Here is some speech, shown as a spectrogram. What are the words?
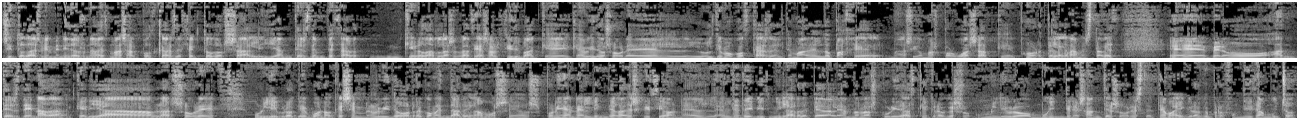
y todas, bienvenidos una vez más al podcast de Efecto Dorsal. Y antes de empezar quiero dar las gracias al feedback que, ha habido sobre el último podcast del tema del dopaje, ha sido más por WhatsApp que por Telegram esta vez, eh, pero antes de nada quería hablar sobre un libro que bueno, que se me olvidó recomendar, digamos, eh, os ponía en el link de la descripción el, de David Miller de Pedaleando en la Oscuridad, que creo que es un libro muy interesante sobre este tema y creo que profundiza mucho,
